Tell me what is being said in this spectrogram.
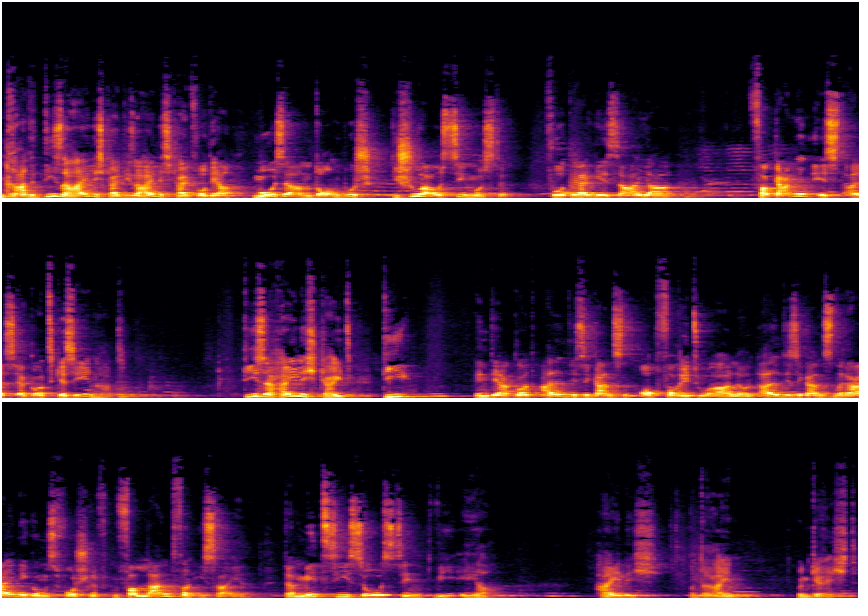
Und gerade diese Heiligkeit, diese Heiligkeit, vor der Mose am Dornbusch die Schuhe ausziehen musste, vor der Jesaja vergangen ist, als er Gott gesehen hat. Diese Heiligkeit, die, in der Gott all diese ganzen Opferrituale und all diese ganzen Reinigungsvorschriften verlangt von Israel, damit sie so sind wie er. Heilig und rein und gerecht.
